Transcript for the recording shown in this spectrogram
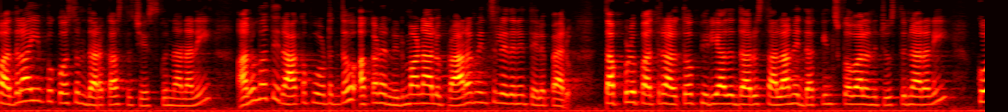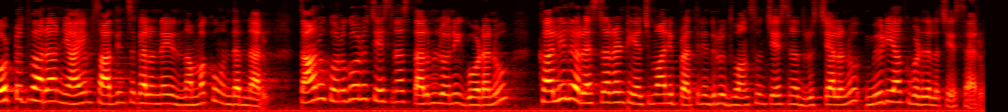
బదలాయింపు కోసం దరఖాస్తు చేసుకున్నానని అనుమతి రాకపోవడంతో అక్కడ నిర్మాణాలు ప్రారంభించలేదని తెలిపారు. తప్పుడు పత్రాలతో ఫిర్యాదుదారు స్థలాన్ని దక్కించుకోవాలని చూస్తున్నారని కోర్టు ద్వారా న్యాయం సాధించగలనే నమ్మకం ఉందన్నారు. తాను కొనుగోలు చేసిన స్థలంలోని గోడను ఖలీల్ రెస్టారెంట్ యజమాని ప్రతినిధులు ధ్వంసం చేసిన దృశ్యాలను మీడియాకు విడుదల చేశారు.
